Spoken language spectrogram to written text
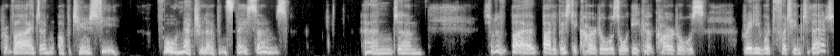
provide an opportunity for natural open space zones. And um, sort of bio, biodiversity corridors or eco corridors really would fit into that.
